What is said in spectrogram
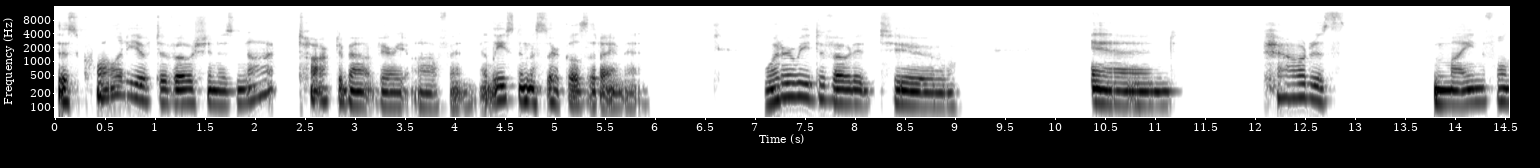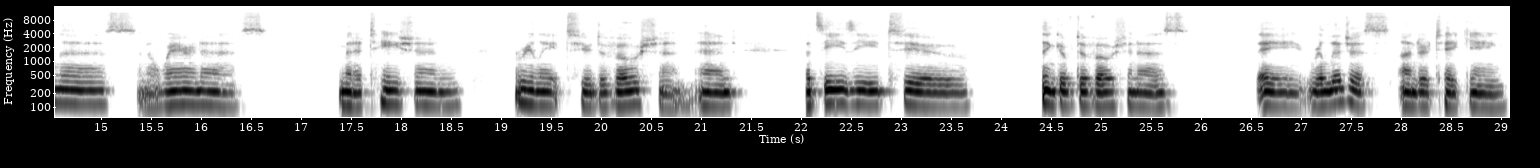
this quality of devotion is not talked about very often, at least in the circles that I'm in. What are we devoted to? And how does mindfulness and awareness, meditation relate to devotion? And it's easy to think of devotion as a religious undertaking.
